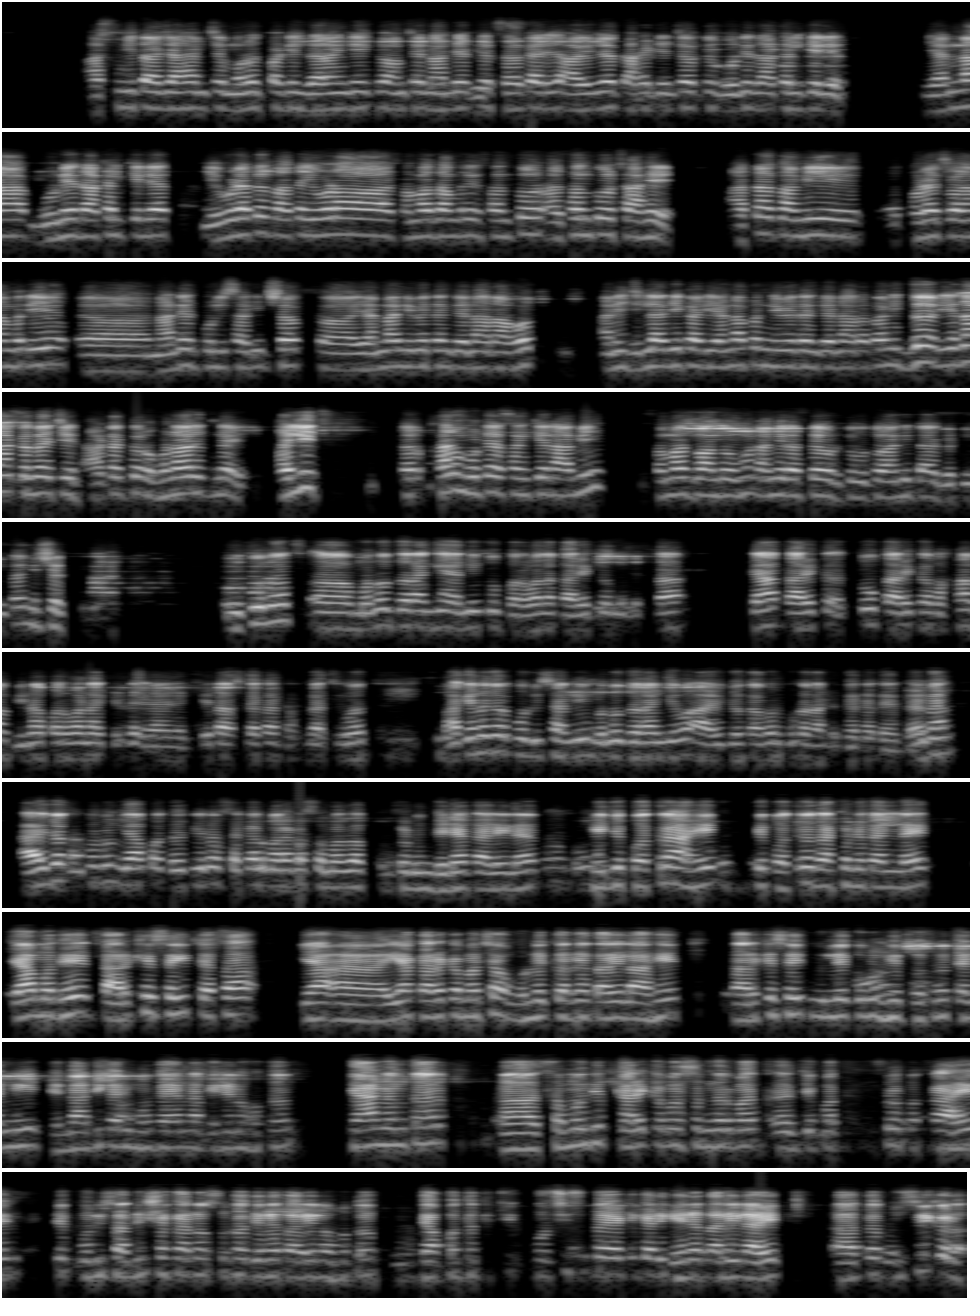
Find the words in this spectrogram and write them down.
अस्मिता ज्या आहे, आमचे मनोज पाटील जरांगे किंवा आमचे नांदेडचे सहकारी आयोजक आहेत त्यांच्यावरती गुन्हे दाखल केले यांना गुन्हे दाखल केल्यात एवढ्यातच आता एवढा समाजामध्ये संतोष असंतोष आहे. आताच आम्ही थोड्याच वेळामध्ये नांदेड पोलीस अधीक्षक यांना निवेदन देणार आहोत आणि जिल्हाधिकारी यांना पण निवेदन देणार आहोत. आणि जर यदा कदाचित अटक तर होणारच नाही हल्लीच तर फार मोठ्या संख्येने आम्ही समाज बांधव म्हणून आम्ही रस्त्यावरती होतो आणि त्या घटनेचा निषेध केला. इथूनच मनोज दरांगे यांनी जो परवाला कार्यक्रम घेतला त्या कार्यक्रम तो कार्यक्रम हा विनापरवाना केला केला असल्याचा ठपका भाग्यनगर पोलिसांनी मनोजरांजी व आयोजकावर गुन्हा दाखल करण्यात आहे दरम्यान आयोजकाकडून या पद्धतीनं सकल मराठा समाजाकडून देण्यात आलेलं हे जे पत्र आहे ते पत्र दाखवण्यात आलेलं आहे. यामध्ये तारखेसहित त्याचा या या कार्यक्रमाचा उल्लेख करण्यात आलेला आहे. तारखेसहित उल्लेख करून हे पत्र त्यांनी जिल्हाधिकारी महोदयांना दिलेलं होतं. त्यानंतर संबंधित कार्यक्रमासंदर्भात जे पत्र पत्र आहे ते पोलीस अधीक्षकांना सुद्धा देण्यात आलेलं होतं. त्या पद्धतीची कोशिश सुद्धा या ठिकाणी घेण्यात आलेली आहे. तर दुसरीकडे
